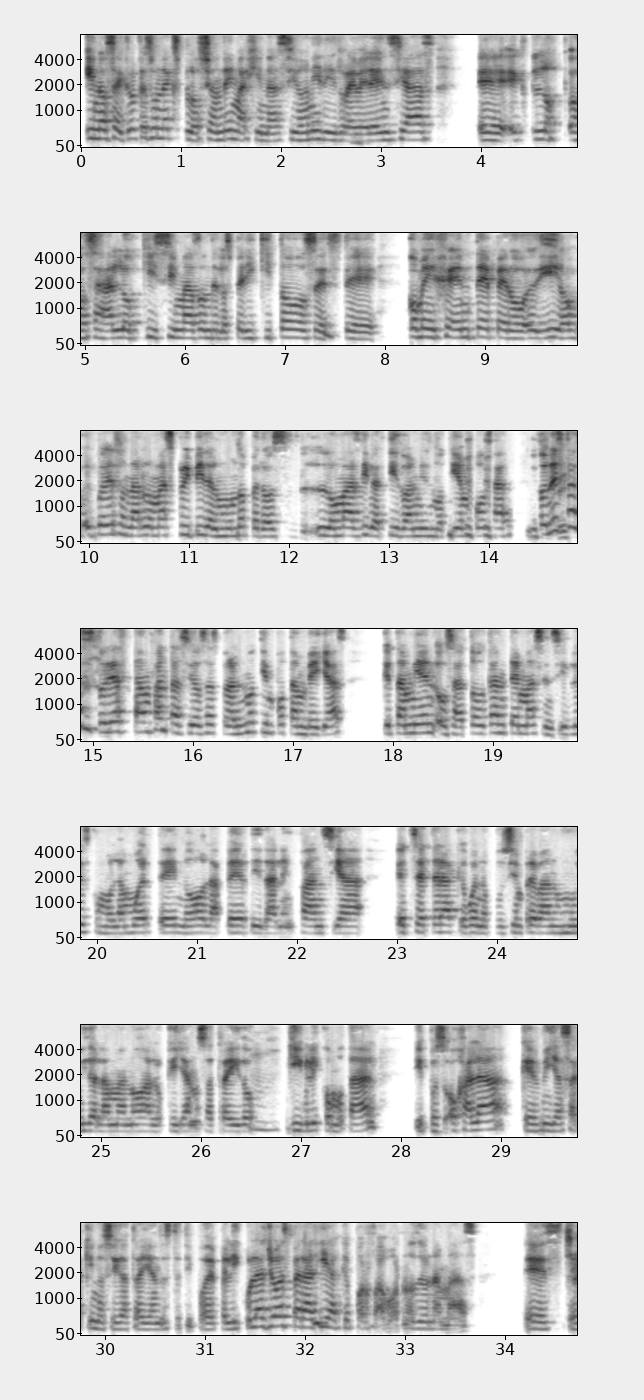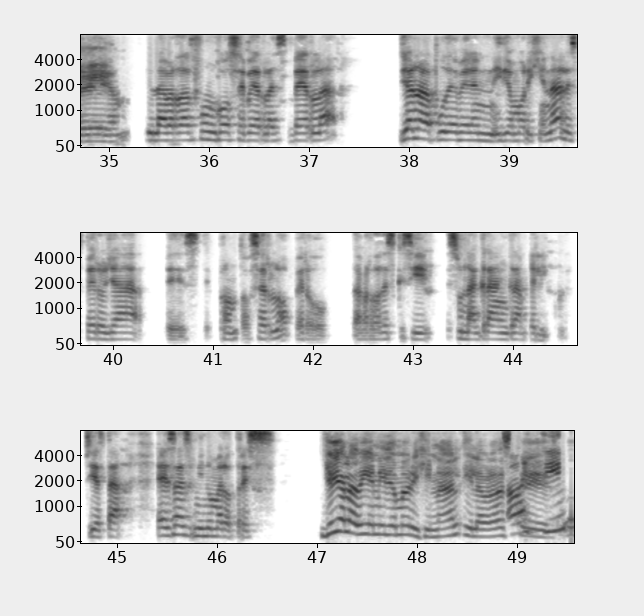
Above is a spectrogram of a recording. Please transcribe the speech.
y no sé, creo que es una explosión de imaginación y de irreverencias eh, o sea, loquísimas, donde los periquitos, este, comen gente, pero y, puede sonar lo más creepy del mundo, pero es lo más divertido al mismo tiempo. O sea, son estas historias tan fantasiosas, pero al mismo tiempo tan bellas, que también, o sea, tocan temas sensibles como la muerte, ¿no? La pérdida, la infancia, etcétera, que bueno, pues siempre van muy de la mano a lo que ya nos ha traído Ghibli como tal. Y pues ojalá que Miyazaki nos siga trayendo este tipo de películas. Yo esperaría que por favor nos dé una más este, La verdad fue un goce verla, verla. Ya no la pude ver en idioma original, espero ya este, pronto hacerlo, pero la verdad es que sí, es una gran, gran película. Sí, está. Esa es mi número tres. Yo ya la vi en idioma original y la verdad es que. Sí,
